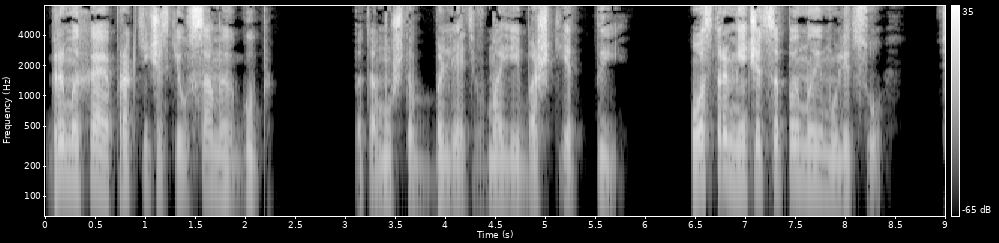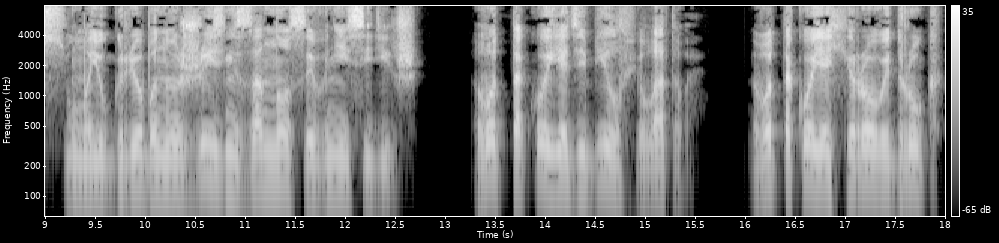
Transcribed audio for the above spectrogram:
громыхая практически у самых губ потому что, блядь, в моей башке ты. Остро мечется по моему лицу. Всю мою гребаную жизнь за нос и в ней сидишь. Вот такой я дебил, Филатова. Вот такой я херовый друг,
